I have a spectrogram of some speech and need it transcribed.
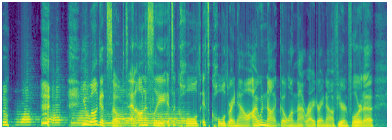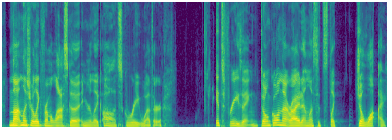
you will get soaked. And honestly, it's a cold it's cold right now. I would not go on that ride right now if you're in Florida. Not unless you're like from Alaska and you're like, "Oh, it's great weather." It's freezing. Don't go on that ride unless it's like July.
